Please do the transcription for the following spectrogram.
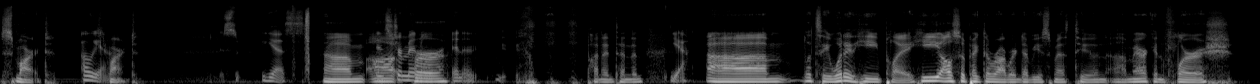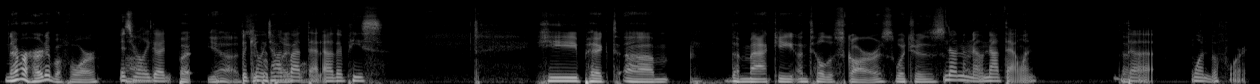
smart, Oh yeah. smart. Yes. Um, uh, Instrumental for in it. pun intended. Yeah. Um, let's see. What did he play? He also picked a Robert W. Smith tune, uh, American Flourish. Never heard it before. It's really um, good. But yeah. But can we talk about that other piece? He picked um, the Mackey Until the Scars, which is No, no, no, not that one. The- The, one before it.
